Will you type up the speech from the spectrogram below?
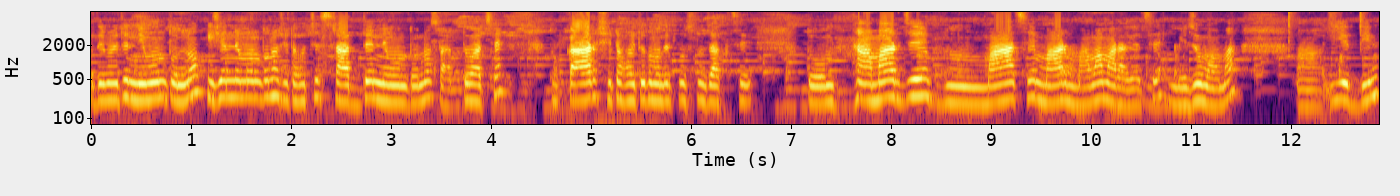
ওদের বাড়িতে নেমন্তন্ন। কিসের নেমন্তন্ন? সেটা হচ্ছে শ্রাদ্ধের নেমন্তন্ন। শ্রাদ্ধ আছে। তো কার? সেটা হয়তো তোমাদের প্রশ্ন যাচ্ছে তো আমার যে মা আছে, মার মামা মারা গেছে, মেজো মামা। ইয়ের দিন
